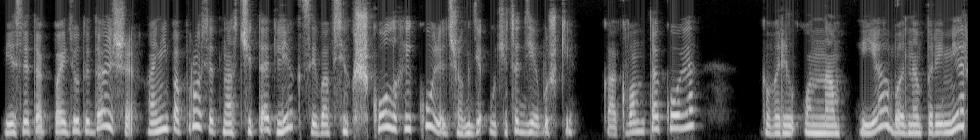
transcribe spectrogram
Если так пойдет и дальше, они попросят нас читать лекции во всех школах и колледжах, где учатся девушки. Как вам такое?» — говорил он нам. «Я бы, например,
